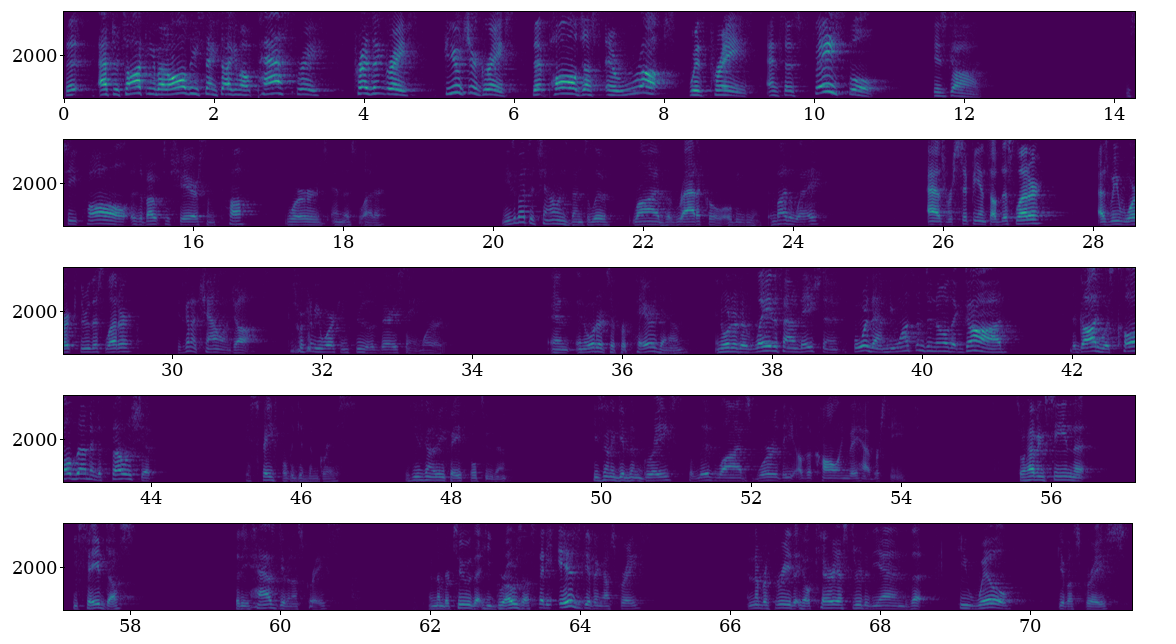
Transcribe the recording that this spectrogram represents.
That after talking about all these things, talking about past grace, present grace, future grace, that Paul just erupts with praise and says, Faithful is God. You see, Paul is about to share some tough words in this letter. And he's about to challenge them to live lives of radical obedience. And by the way, as recipients of this letter, as we work through this letter, he's going to challenge us because we're going to be working through those very same words. And in order to prepare them, in order to lay the foundation for them, he wants them to know that God the God who has called them into fellowship is faithful to give them grace. He's going to be faithful to them. He's going to give them grace to live lives worthy of the calling they have received. So, having seen that He saved us, that He has given us grace, and number two, that He grows us, that He is giving us grace, and number three, that He'll carry us through to the end, that He will give us grace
